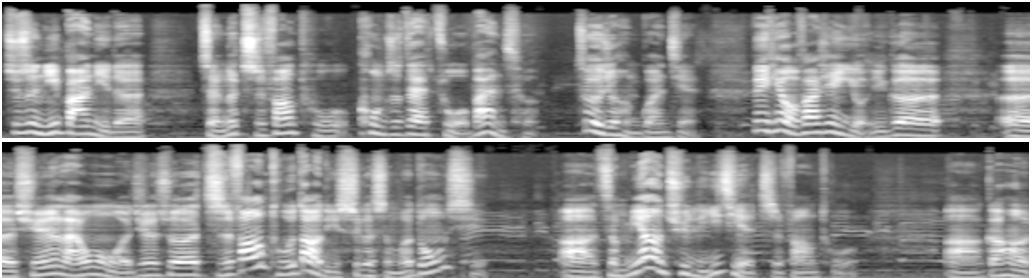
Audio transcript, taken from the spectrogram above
就是你把你的。整个直方图控制在左半侧，这个就很关键。那天我发现有一个呃学员来问我，就是说直方图到底是个什么东西啊？怎么样去理解直方图啊？刚好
